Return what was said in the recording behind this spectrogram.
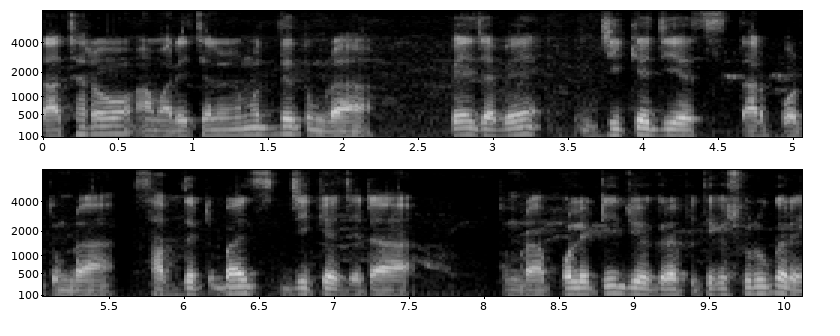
তাছাড়াও আমার এই চ্যানেলের মধ্যে তোমরা পেয়ে যাবে জিকে জিএস তারপর তোমরা সাবজেক্ট ওয়াইজ জিকে যেটা তোমরা পলিটি জিওগ্রাফি থেকে শুরু করে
